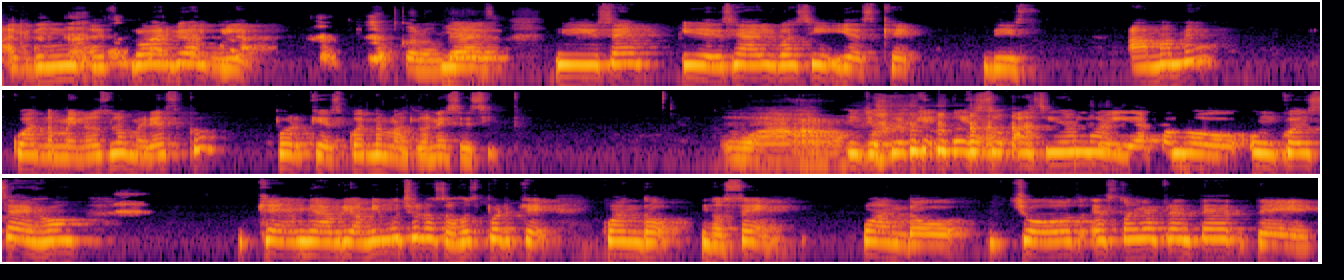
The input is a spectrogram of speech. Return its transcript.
algún, es proverbio de algún lado. Colombiano. y dice, y dice algo así, y es que dice, ámame cuando menos lo merezco, porque es cuando más lo necesito. Wow. Y yo creo que eso ha sido en la vida como un consejo que me abrió a mí mucho los ojos porque cuando, no sé, cuando yo estoy enfrente de,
